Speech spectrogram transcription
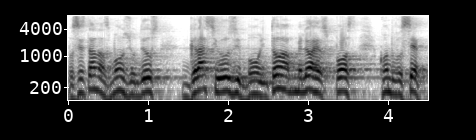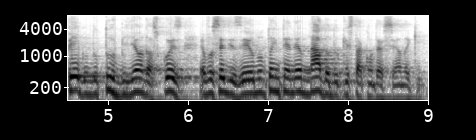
Você está nas mãos de um Deus gracioso e bom. Então a melhor resposta quando você é pego no turbilhão das coisas é você dizer: Eu não estou entendendo nada do que está acontecendo aqui.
